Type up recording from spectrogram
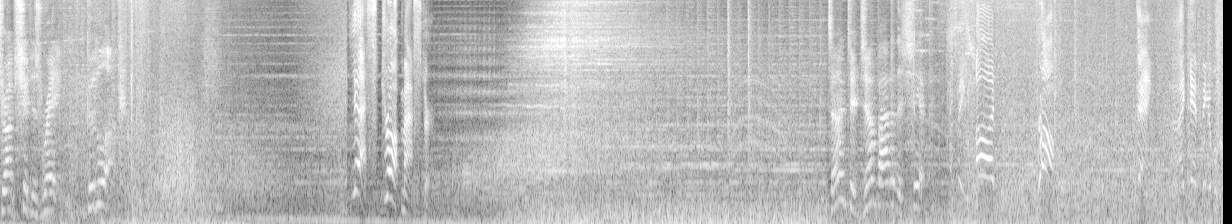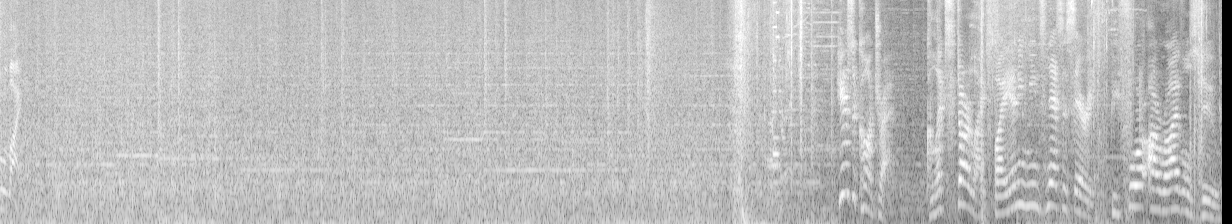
Dropship is ready. Good luck. Yes, Drop Master! Time to jump out of the ship. Uh, drop! Dang, I can't think of a cool line. Contract. Collect Starlight by any means necessary before our rivals do.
